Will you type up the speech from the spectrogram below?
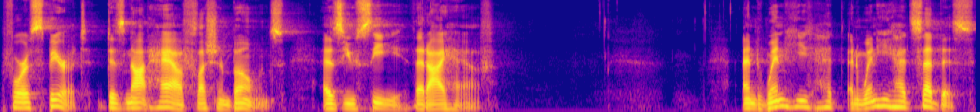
For a spirit does not have flesh and bones, as you see that I have. And when he had, and when he had said this,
